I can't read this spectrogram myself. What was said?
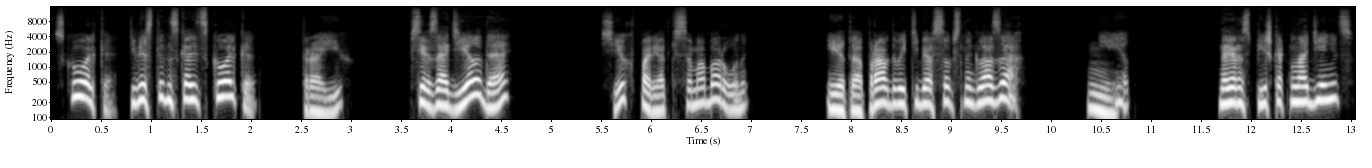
«Сколько? Тебе стыдно сказать, сколько?» «Троих». «Всех за дело, да?» «Всех в порядке самообороны». «И это оправдывает тебя в собственных глазах?» «Нет». «Наверное, спишь, как младенец?»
